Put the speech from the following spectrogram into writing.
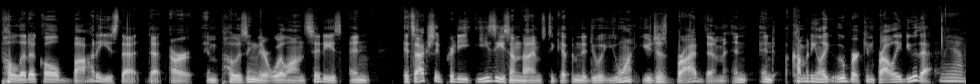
political bodies that that are imposing their will on cities. And it's actually pretty easy sometimes to get them to do what you want. You just bribe them, and and a company like Uber can probably do that. Yeah.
